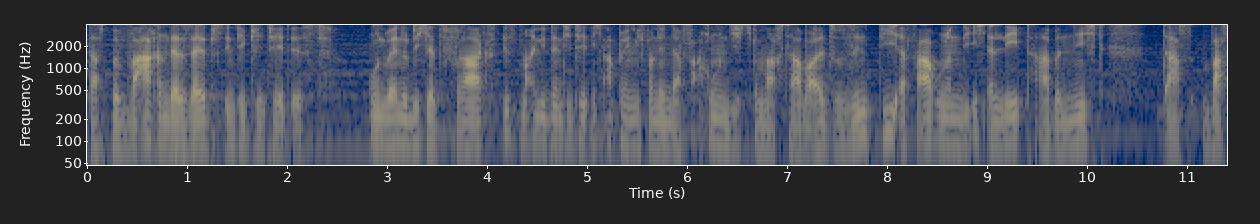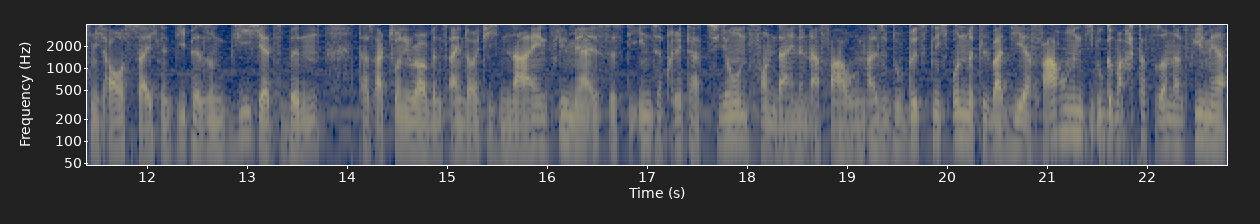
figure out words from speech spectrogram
das Bewahren der Selbstintegrität ist. Und wenn du dich jetzt fragst, ist meine Identität nicht abhängig von den Erfahrungen, die ich gemacht habe? Also sind die Erfahrungen, die ich erlebt habe, nicht das, was mich auszeichnet, die Person, die ich jetzt bin, da sagt Tony Robbins eindeutig nein. Vielmehr ist es die Interpretation von deinen Erfahrungen. Also du bist nicht unmittelbar die Erfahrungen, die du gemacht hast, sondern vielmehr,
